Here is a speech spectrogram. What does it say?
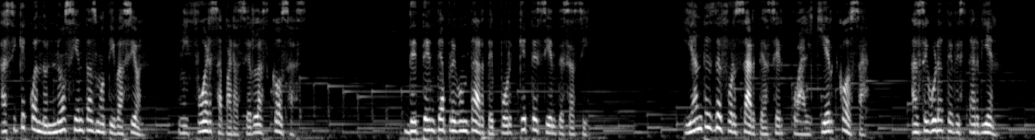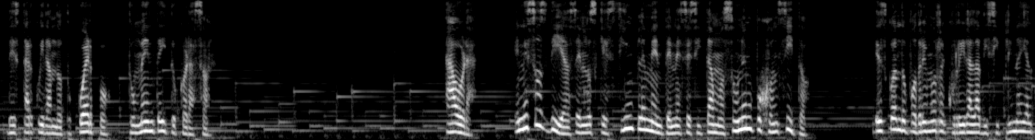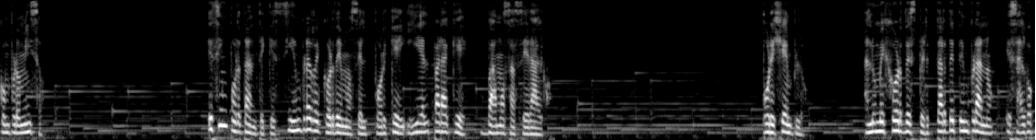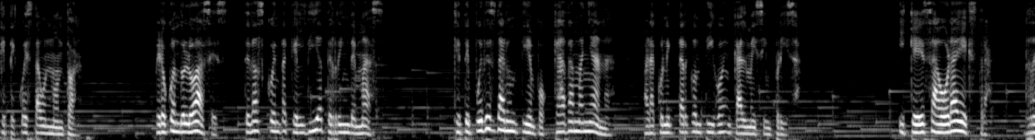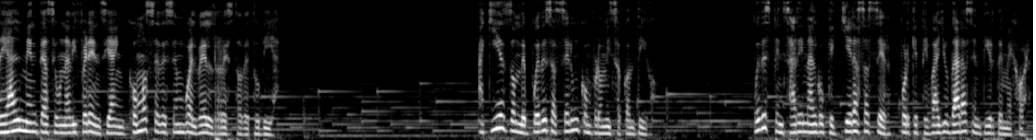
Así que cuando no sientas motivación ni fuerza para hacer las cosas, detente a preguntarte por qué te sientes así y antes de forzarte a hacer cualquier cosa, asegúrate de estar bien, de estar cuidando tu cuerpo, tu mente y tu corazón. Ahora, en esos días en los que simplemente necesitamos un empujoncito, es cuando podremos recurrir a la disciplina y al compromiso. Es importante que siempre recordemos el por qué y el para qué vamos a hacer algo. Por ejemplo, a lo mejor despertarte temprano es algo que te cuesta un montón. Pero cuando lo haces, te das cuenta que el día te rinde más, que te puedes dar un tiempo cada mañana para conectar contigo en calma y sin prisa. Y que esa hora extra realmente hace una diferencia en cómo se desenvuelve el resto de tu día. Aquí es donde puedes hacer un compromiso contigo puedes pensar en algo que quieras hacer porque te va a ayudar a sentirte mejor.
